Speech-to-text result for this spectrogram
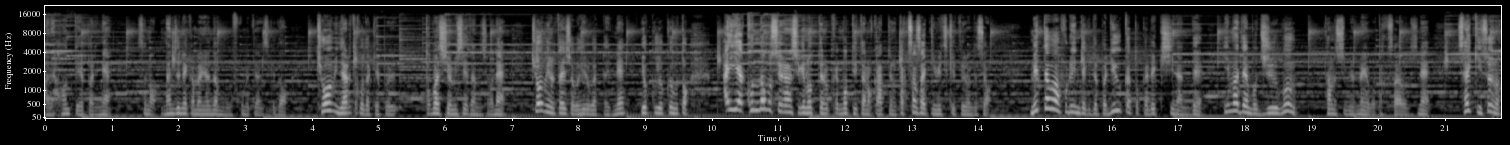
あれ本ってやっぱりねその何十年か前に読んだものも含めてなんですけど興味のあるとこだけやっぱり飛ばしを見せたんでしょうね。興味の対象が広がったりねよくよく読むとあいやこんな面白い話が載ってるか載っていたのかっていうのをたくさん最近見つけてるんですよ。ネタは古いんだけどやっぱ流化とか歴史なんで今でも十分楽しめる内容がたくさんあるんですね。最近そういうの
